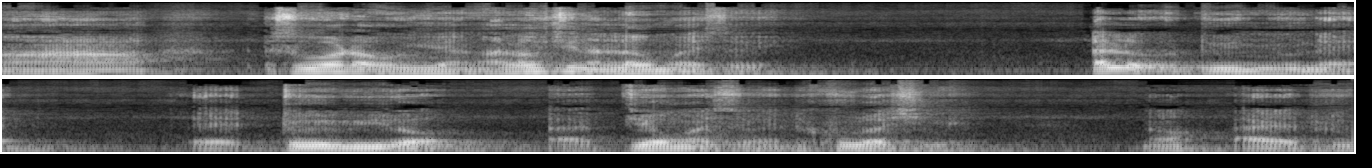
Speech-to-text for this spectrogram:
ငါအစိုးရတောင်းယူရငါလုပ်ချင်တယ်လုပ်မယ်ဆိုရင်အဲ့လိုအတွေးမျိုးနဲ့အဲတွေးပြီးတော့အဲပြောမယ်ဆိုရင်တစ်ခုတော့ရှိတယ်နော်အဲလူ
